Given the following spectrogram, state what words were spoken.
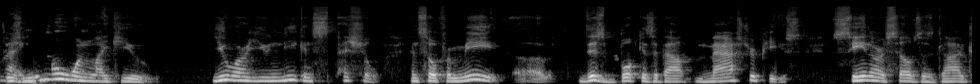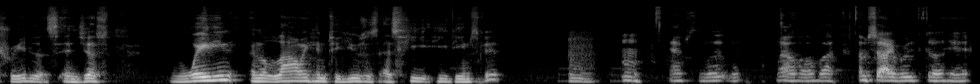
there's Right. no one like you. You are unique and special. And so for me, uh, this book is about masterpiece, seeing ourselves as God created us and just waiting and allowing Him to use us as He He deems fit. Mm. Absolutely. Wow, wow, wow. I'm sorry, Ruth. Go ahead.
